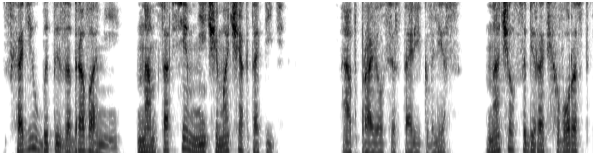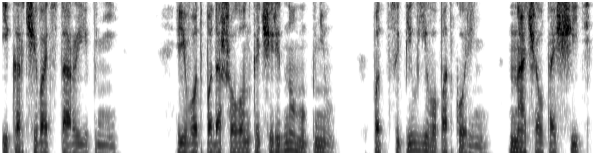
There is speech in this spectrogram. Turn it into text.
«Сходил бы ты за дровами, нам совсем нечем очаг топить. Отправился старик в лес, начал собирать хворост и корчевать старые пни. И вот подошел он к очередному пню, подцепил его под корень, начал тащить,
